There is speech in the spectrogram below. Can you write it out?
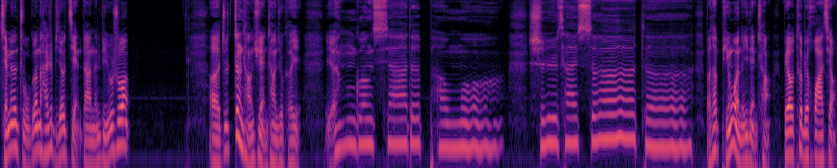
前面的主歌呢还是比较简单的，比如说。呃，就正常去演唱就可以。阳光下的泡沫是彩色的，把它平稳的一点唱，不要特别花俏。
